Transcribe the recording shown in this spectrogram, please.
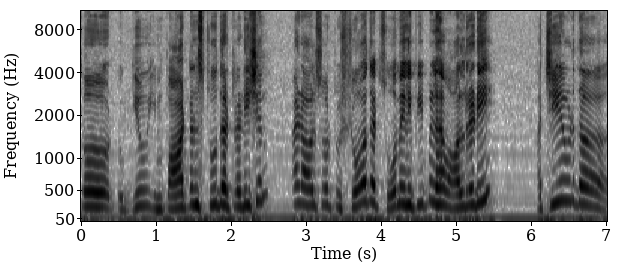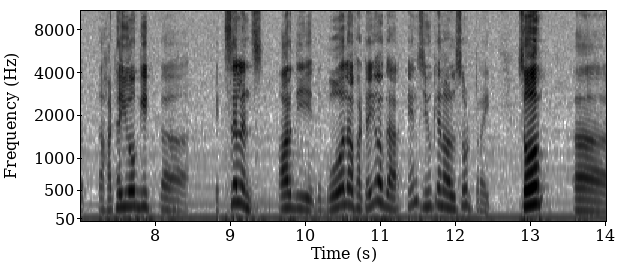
So to give importance to the tradition and also to show that so many people have already achieved the, the hatha yogic uh, excellence or the, the goal of hatha yoga. Hence you can also try. So uh,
